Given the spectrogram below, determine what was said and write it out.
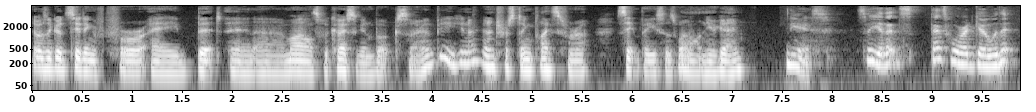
It was a good setting for a bit in uh, Miles Vorkosigan book, so it'd be you know an interesting place for a set piece as well in your game. Yes. So yeah, that's that's where I'd go with it.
